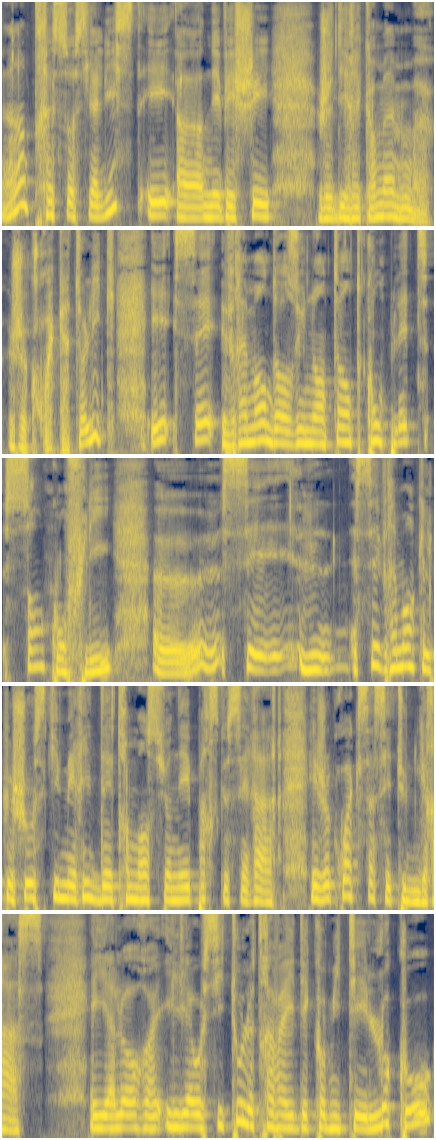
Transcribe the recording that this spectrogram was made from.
hein, très socialiste et un évêché je dirais quand même, je crois catholique, et c'est vraiment dans une entente complète, sans conflit. Euh, c'est c'est vraiment quelque chose qui mérite d'être mentionné parce que c'est rare, et je crois que ça c'est une grâce. Et alors euh, il y a aussi tout le travail des comités locaux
